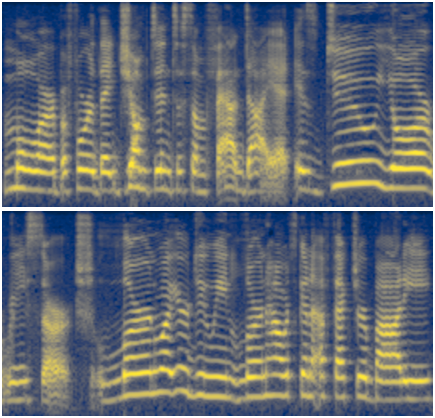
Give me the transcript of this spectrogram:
more before they jumped into some fad diet is do your research. Learn what you're doing, learn how it's going to affect your body.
